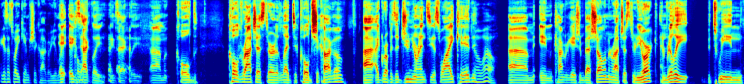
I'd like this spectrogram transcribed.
I guess that's why you came to Chicago. You like exactly, exactly. Um, cold, cold Rochester led to cold Chicago. Uh, I grew up as a junior NCSY kid. Oh wow. um, in Congregation Beth Shalom in Rochester, New York. And really, between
